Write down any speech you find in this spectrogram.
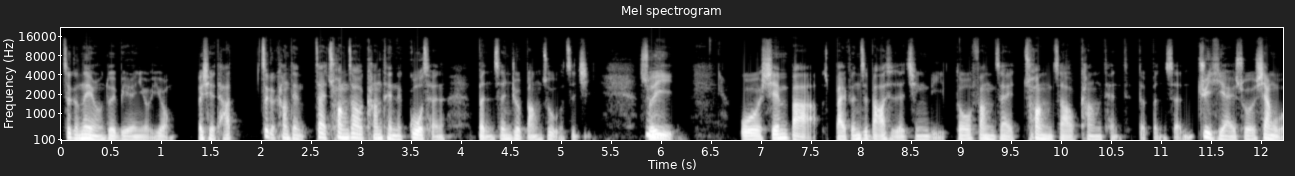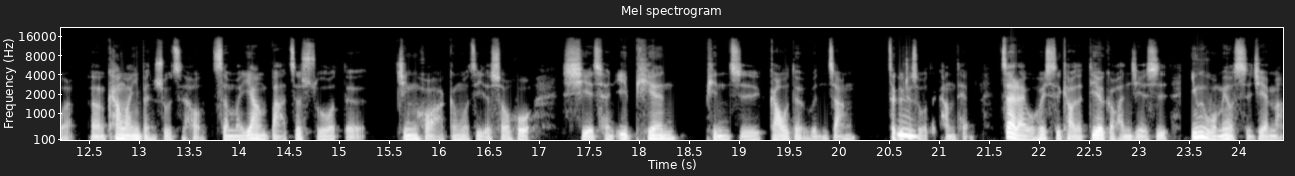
这个内容对别人有用，而且它这个 content 在创造 content 的过程本身就帮助我自己，所以。我先把百分之八十的精力都放在创造 content 的本身。具体来说，像我呃看完一本书之后，怎么样把这所有的精华跟我自己的收获写成一篇品质高的文章，这个就是我的 content。再来，我会思考的第二个环节是，因为我没有时间嘛，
